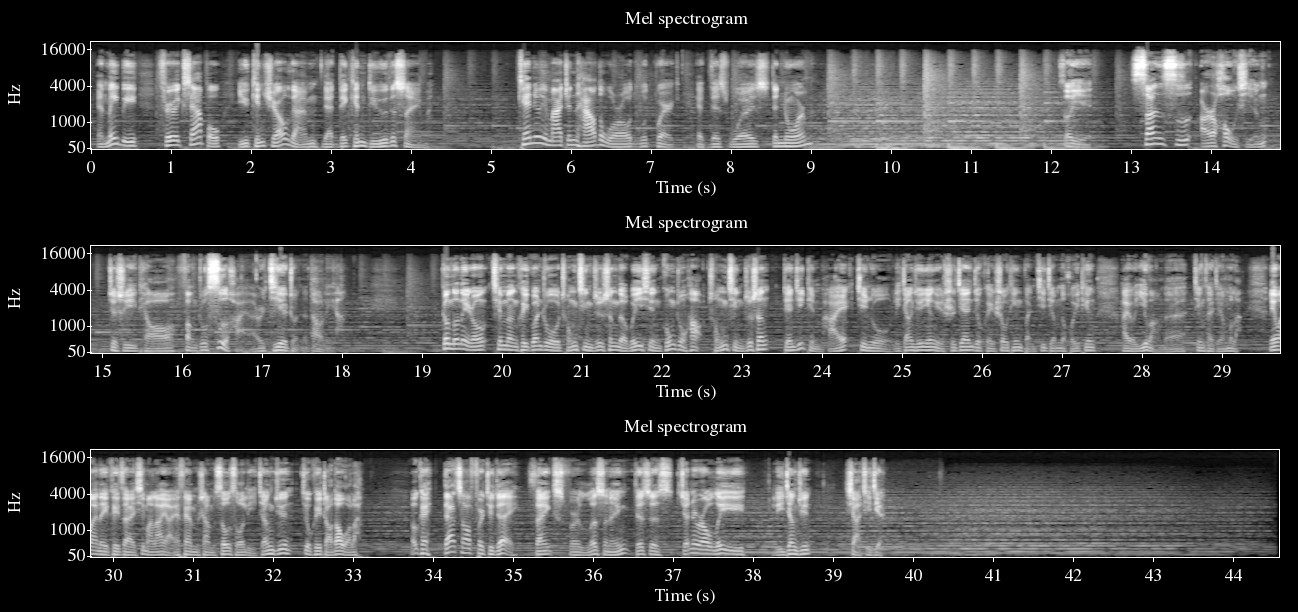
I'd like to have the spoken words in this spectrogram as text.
And maybe, through example, you can show them that they can do the same. Can you imagine how the world would work if this was the norm? 所以，三思而后行，这是一条放诸四海而皆准的道理啊。 更多内容，亲们可以关注重庆之声的微信公众号“重庆之声”，点击品牌进入李将军英语时间，就可以收听本期节目的回听，还有以往的精彩节目了。另外呢，也可以在喜马拉雅 FM 上面搜索“李将军”，就可以找到我了。OK，that's all for today. Thanks for listening. This is General Lee 李将军，下期见。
